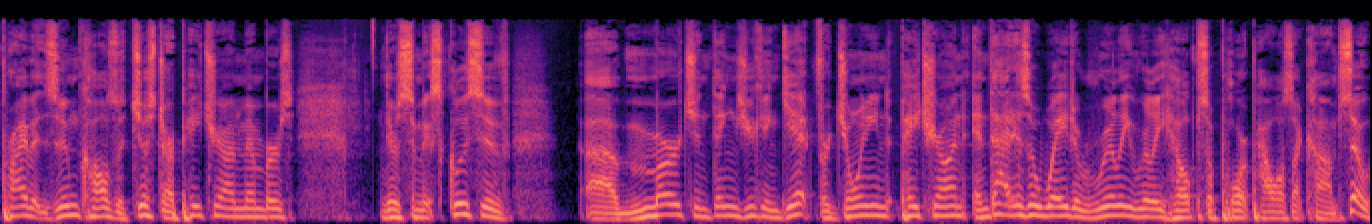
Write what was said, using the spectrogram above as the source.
private Zoom calls with just our Patreon members. There's some exclusive uh, merch and things you can get for joining Patreon. And that is a way to really, really help support powwows.com. So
